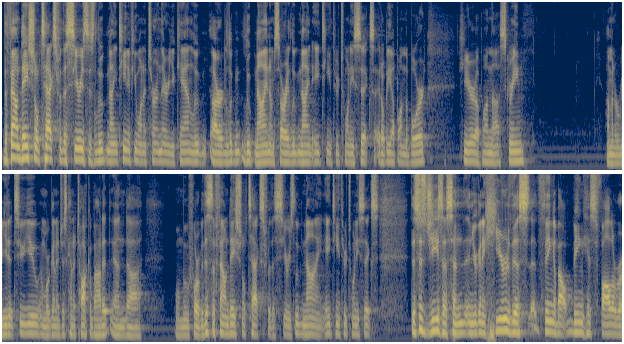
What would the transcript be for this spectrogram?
The foundational text for this series is Luke 19. If you want to turn there, you can. Luke, or Luke, Luke 9, I'm sorry, Luke 9, 18 through 26. It'll be up on the board here, up on the screen. I'm going to read it to you, and we're going to just kind of talk about it, and uh, we'll move forward. But this is a foundational text for this series Luke 9, 18 through 26. This is Jesus, and, and you're going to hear this thing about being his follower.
